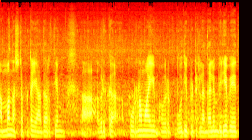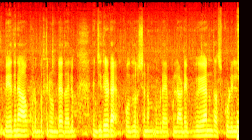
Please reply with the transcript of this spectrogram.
അമ്മ നഷ്ടപ്പെട്ട യാഥാർത്ഥ്യം അവർക്ക് പൂർണമായും അവർ ബോധ്യപ്പെട്ടിട്ടില്ല. എന്തായാലും വലിയ വേദന ആ കുടുംബത്തിനുണ്ട്. ഏതായാലും രഞ്ജിതയുടെ പൊതുദർശനം ഇവിടെ പുല്ലാടെ വിവേകാനന്ദ സ്കൂളിൽ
